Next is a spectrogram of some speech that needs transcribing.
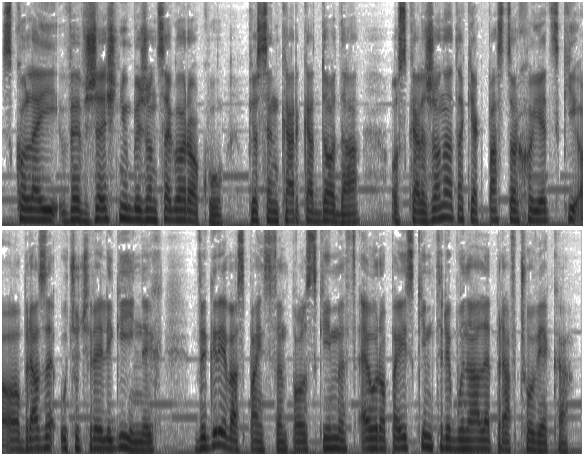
Z kolei we wrześniu bieżącego roku piosenkarka Doda, oskarżona tak jak pastor Chojecki o obrazę uczuć religijnych, wygrywa z państwem polskim w Europejskim Trybunale Praw Człowieka.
